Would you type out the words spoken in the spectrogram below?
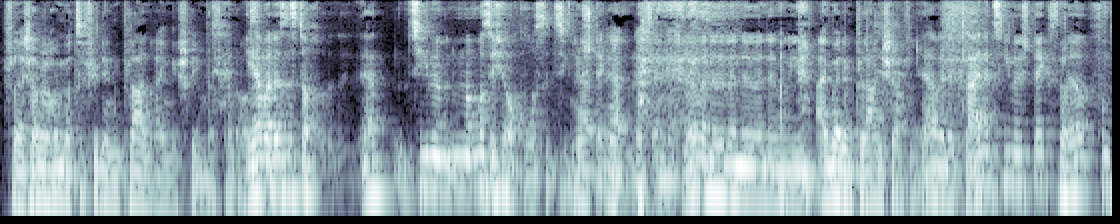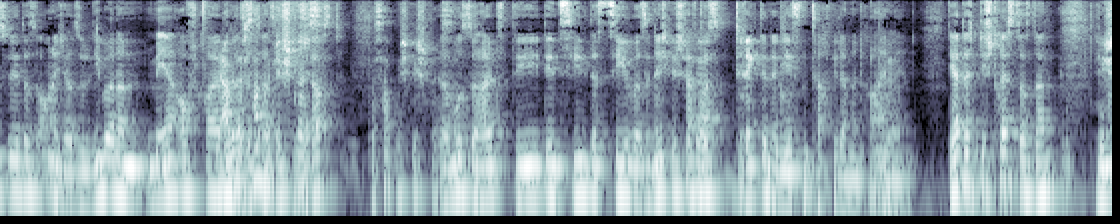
Vielleicht habe ich auch immer zu viel in den Plan reingeschrieben. Das kann auch Ja, sein. aber das ist doch, ja, Ziele, man muss sich auch große Ziele Ja, stecken, ja. letztendlich. Ne? Wenn du, wenn du, wenn du irgendwie Einmal den Plan schaffen. Ja, wenn du kleine Ziele steckst, da funktioniert das auch nicht. Also lieber dann mehr aufschreiben, Ja, aber als das du tatsächlich gestresst. schaffst. Das hat mich gestresst. Da musst du halt die, den Ziel, das Ziel, was du nicht geschafft Ja. hast, direkt in den nächsten Tag wieder mit reinnehmen. Ja, das, die stresst das dann. Ich mach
